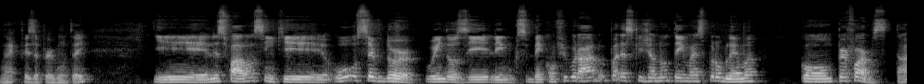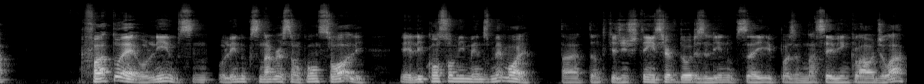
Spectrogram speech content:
né? Que fez a pergunta aí. E eles falam assim que o servidor Windows e Linux bem configurado parece que já não tem mais problema com performance, tá? Fato é, o Linux, o Linux na versão console, ele consome menos memória, tá? Tanto que a gente tem servidores Linux aí, por exemplo, na Saving Cloud lá,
